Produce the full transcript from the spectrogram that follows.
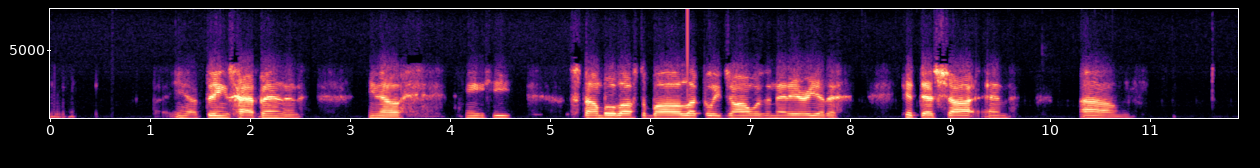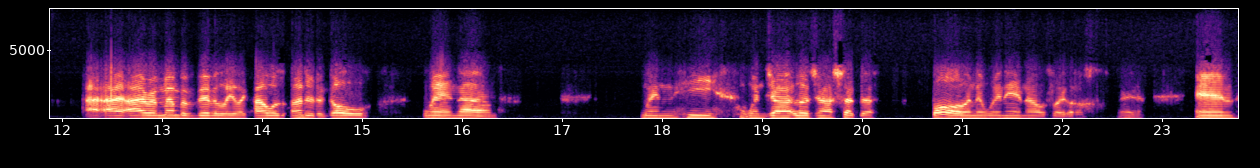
you know things happen and you know he he stumbled, lost the ball. Luckily, John was in that area to hit that shot and. Um, I, I remember vividly, like I was under the goal when um, when he when John little John shot the ball and it went in. I was like, oh man. And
